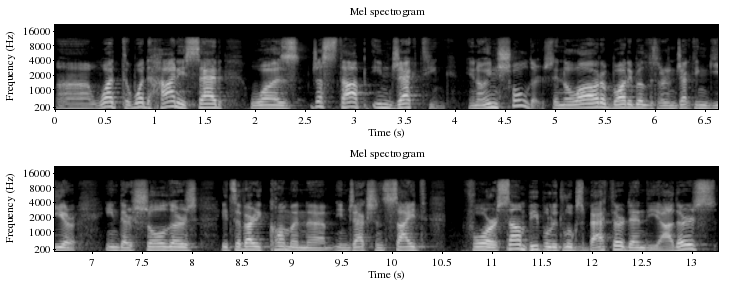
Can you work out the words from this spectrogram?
Uh, what what Hany said was just stop injecting, you know, in shoulders. And a lot of bodybuilders are injecting gear in their shoulders. It's a very common uh, injection site. For some people it looks better than the others.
